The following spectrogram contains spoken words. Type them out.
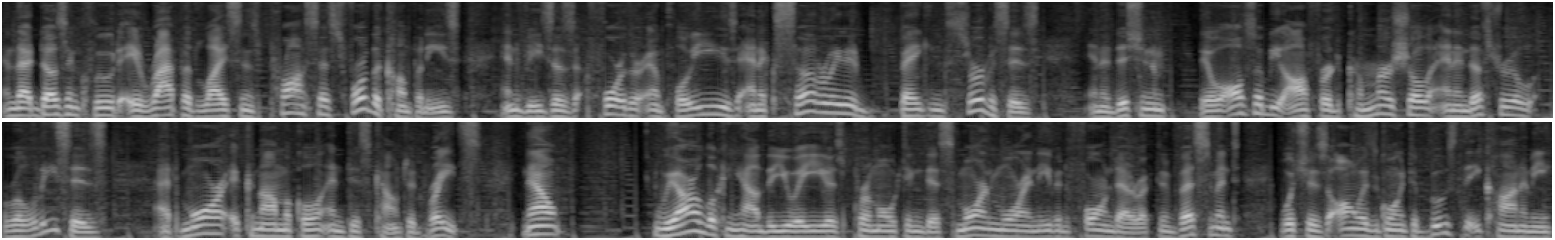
And that does include a rapid license process for the companies and visas for their employees and accelerated banking services. In addition, they will also be offered commercial and industrial releases at more economical and discounted rates. Now, we are looking how the UAE is promoting this more and more and even foreign direct investment, which is always going to boost the economy.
